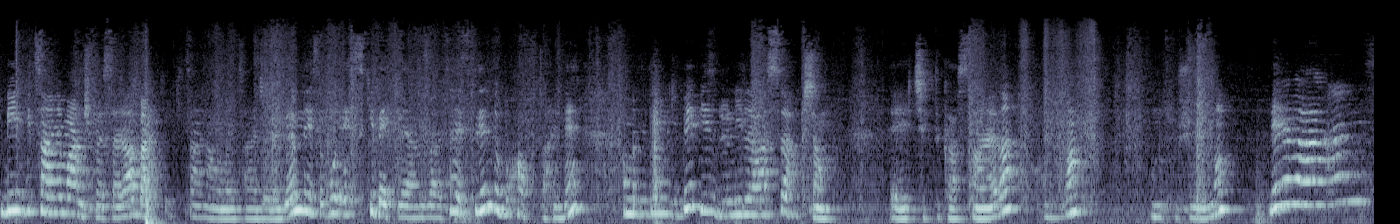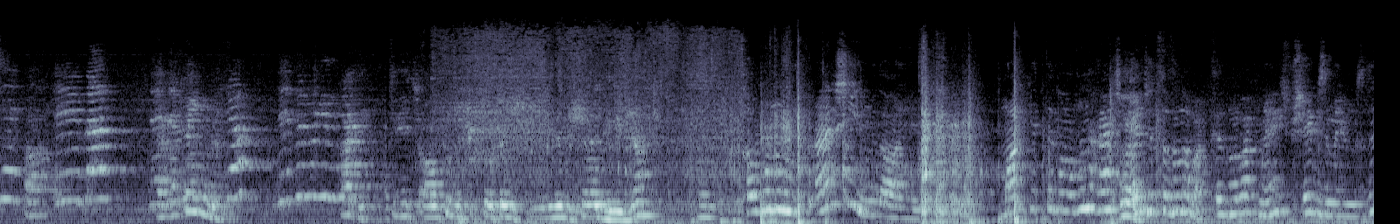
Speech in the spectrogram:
Bir, bir tane varmış mesela. Belki iki tane almayı tercih ederim. Neyse bu eski bekleyen zaten. Eskileri de bu hafta hani. Ama dediğim gibi biz dün ilerisi akşam e, çıktık hastaneden. O yüzden unutmuşum onu. Merhaba. Kapatayım mı? Hadi. Hiç altı buçukta otobüs minibüsüne bineceğim. Tavuğunun her şeyini dahil. Marketten aldığın her şey. Önce tadına bak. Tadına bakmayan hiçbir şey bizim evimizde.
